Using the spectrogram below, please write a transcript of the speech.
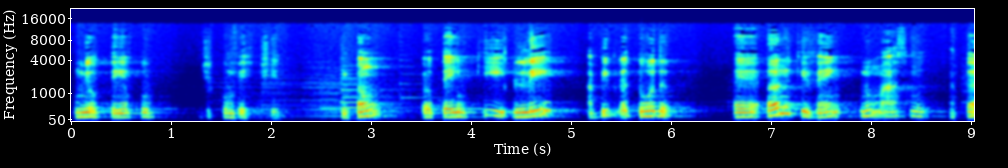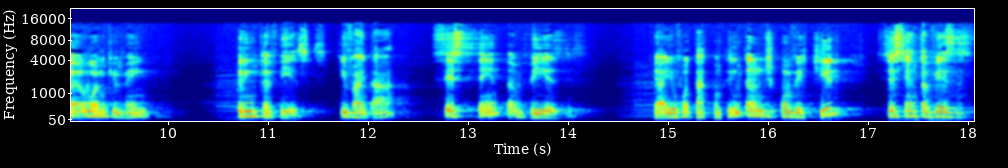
o meu tempo de convertido. Então, eu tenho que ler a Bíblia toda, é, ano que vem, no máximo, até o ano que vem, 30 vezes, que vai dar 60 vezes. E aí eu vou estar com 30 anos de convertido, 60 vezes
